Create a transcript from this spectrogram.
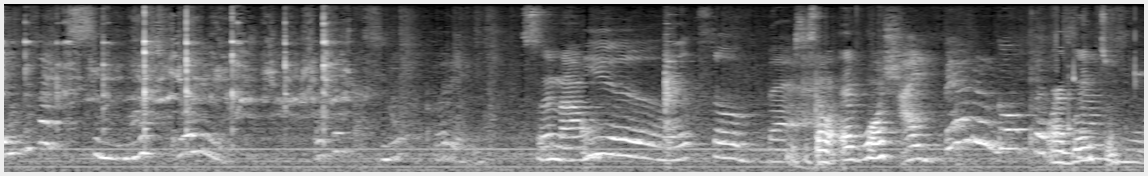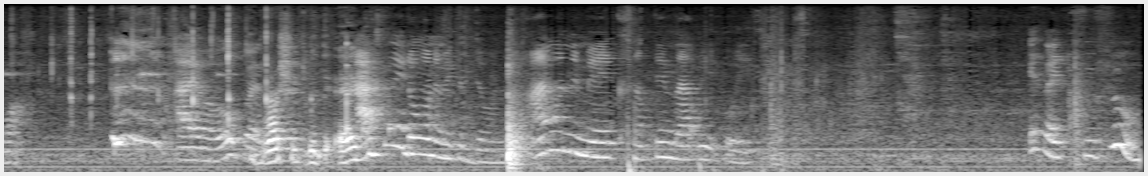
It looks like smushed pudding. It looks like smushed pudding. So now Ew, it looks so bad. this is our egg wash. I better go put We're going to more. I hope it. Brush it with the egg. Actually, I don't want to make a donut. I want to make something that we wait. It's like fufu.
